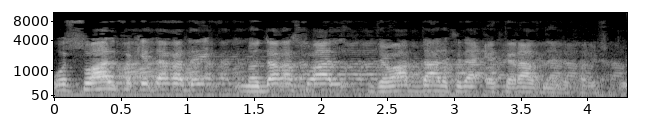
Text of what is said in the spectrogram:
او سوال پکې دغه دی نو دغه سوال جوابدار چې دا اعتراض نه فرشتو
